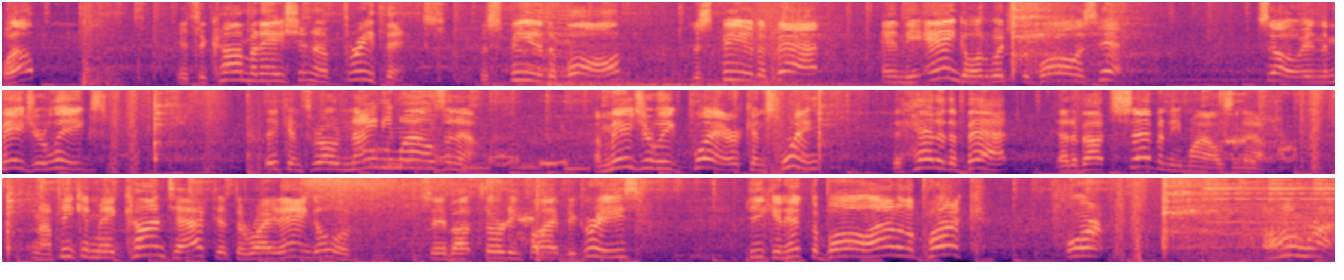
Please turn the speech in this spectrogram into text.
Well, it's a combination of three things the speed of the ball, the speed of the bat, and the angle at which the ball is hit. So, in the major leagues, they can throw 90 miles an hour. A major league player can swing the head of the bat at about 70 miles an hour. Now, if he can make contact at the right angle of, say, about 35 degrees, he can hit the ball out of the park for a home run.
